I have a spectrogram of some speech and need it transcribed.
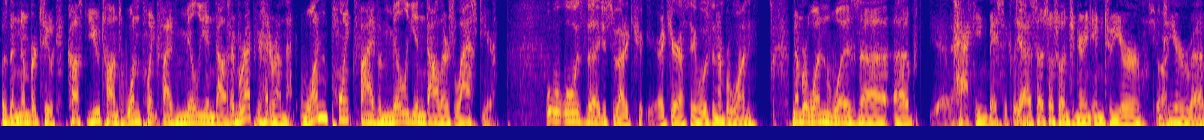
was the number two. Cost Utahns 1.5 million dollars. And wrap your head around that. 1.5 million dollars last year. What, what was the just about a, a curiosity? What was the number one? Number one was uh, uh, hacking, basically, Yeah. uh, so social engineering into your into your. Uh,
